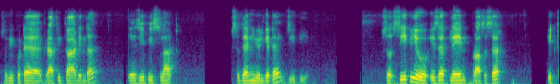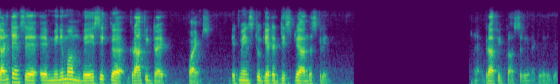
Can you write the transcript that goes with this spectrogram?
So we put a graphic card in the agp slot so then you will get a gpu so cpu is a plain processor. It contains a, a minimum basic uh, graphic drive points. It means to get a display on the screen. Yeah, graphic processor unit very good.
